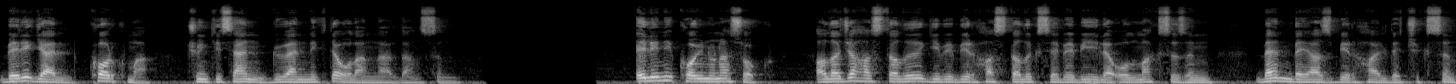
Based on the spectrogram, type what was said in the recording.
Beri gel, korkma. Çünkü sen güvenlikte olanlardansın. Elini koynuna sok. Alaca hastalığı gibi bir hastalık sebebiyle olmaksızın bembeyaz bir halde çıksın.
